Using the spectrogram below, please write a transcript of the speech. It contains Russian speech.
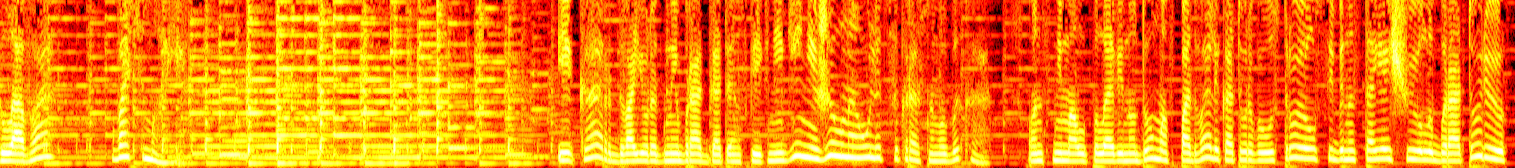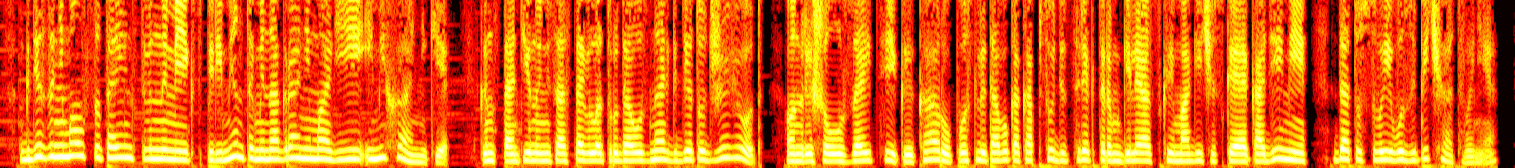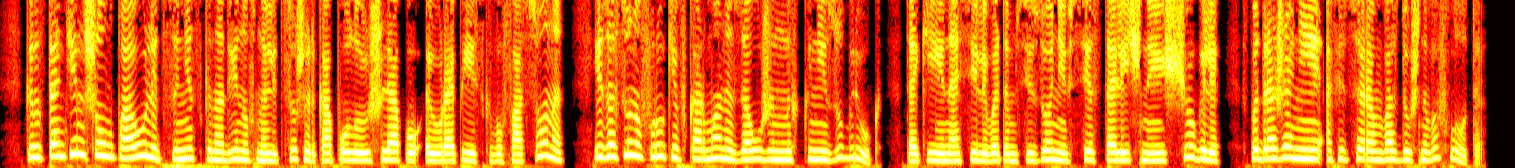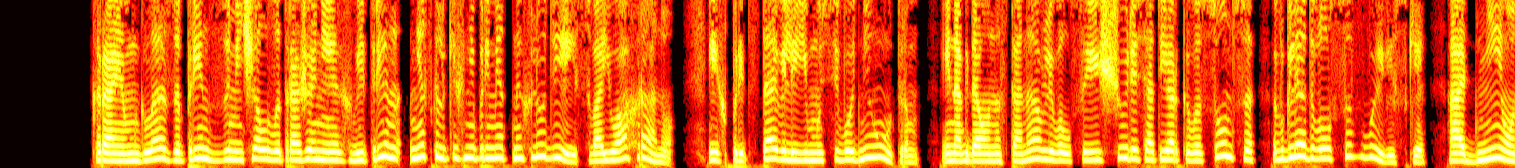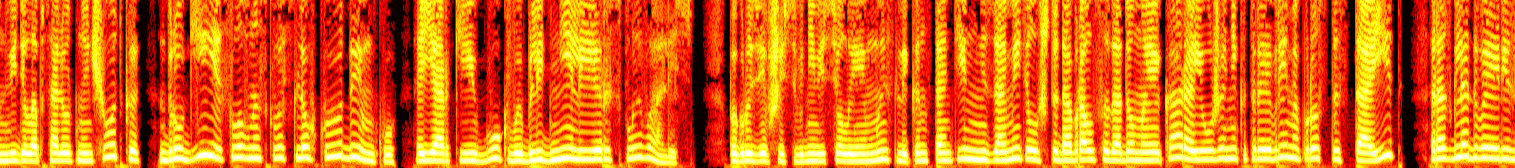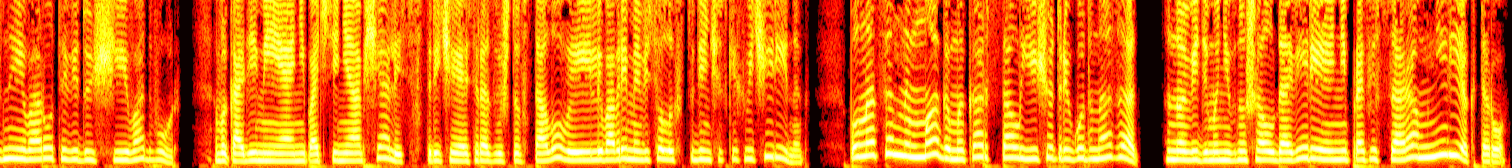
Глава восьмая Икар, двоюродный брат готенской княгини, жил на улице Красного Быка. Он снимал половину дома, в подвале которого устроил себе настоящую лабораторию, где занимался таинственными экспериментами на грани магии и механики. Константину не составило труда узнать, где тот живет. Он решил зайти к Икару после того, как обсудит с ректором Гелиадской магической академии дату своего запечатывания. Константин шел по улице, несколько надвинув на лицо широкополую шляпу европейского фасона и засунув руки в карманы зауженных к низу брюк. Такие носили в этом сезоне все столичные щеголи в подражании офицерам воздушного флота. Краем глаза принц замечал в отражениях витрин нескольких неприметных людей, свою охрану. Их представили ему сегодня утром. Иногда он останавливался и, щурясь от яркого солнца, вглядывался в вывески. Одни он видел абсолютно четко, другие, словно сквозь легкую дымку. Яркие буквы бледнели и расплывались. Погрузившись в невеселые мысли, Константин не заметил, что добрался до дома Экара и уже некоторое время просто стоит, разглядывая резные ворота, ведущие во двор. В академии они почти не общались, встречаясь разве что в столовой или во время веселых студенческих вечеринок. Полноценным магом Икар стал еще три года назад, но, видимо, не внушал доверия ни профессорам, ни ректору,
